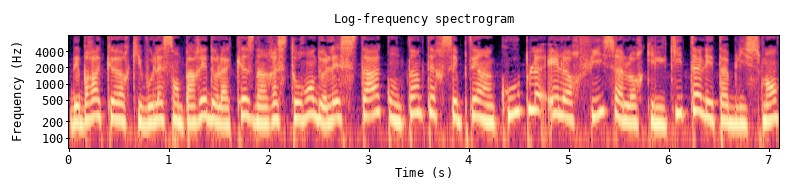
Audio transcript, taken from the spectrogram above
Des braqueurs qui voulaient s'emparer de la caisse d'un restaurant de l'Estac ont intercepté un couple et leur fils alors qu'ils quittaient l'établissement.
